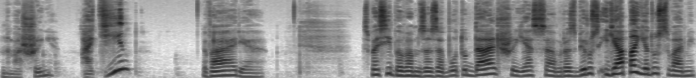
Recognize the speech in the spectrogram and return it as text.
На машине. Один? Варя, спасибо вам за заботу. Дальше я сам разберусь. Я поеду с вами.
